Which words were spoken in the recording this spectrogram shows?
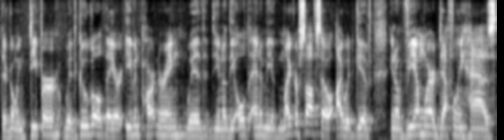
They're going deeper with Google. They are even partnering with you know the old enemy of Microsoft. So I would give you know VMware definitely has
